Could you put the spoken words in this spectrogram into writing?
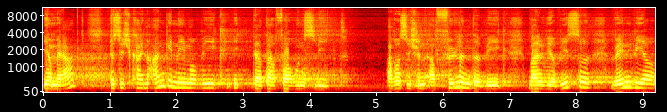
Ihr merkt, das ist kein angenehmer Weg, der da vor uns liegt. Aber es ist ein erfüllender Weg, weil wir wissen, wenn wir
